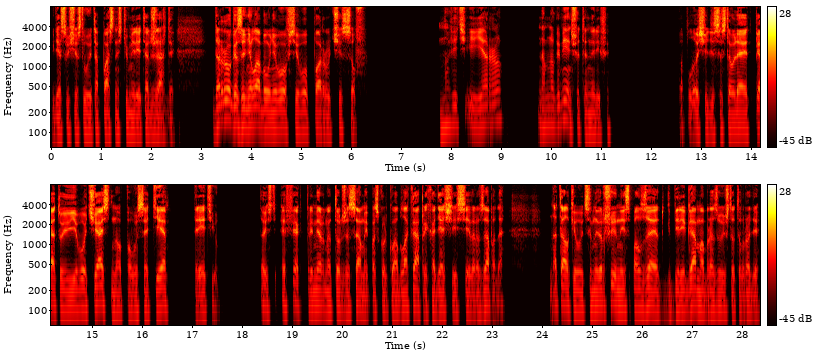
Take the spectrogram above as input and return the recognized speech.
где существует опасность умереть от жажды, дорога заняла бы у него всего пару часов. Но ведь Иеро намного меньше Тенерифе. По площади составляет пятую его часть, но по высоте — третью. То есть эффект примерно тот же самый, поскольку облака, приходящие с северо-запада, наталкиваются на вершины и сползают к берегам, образуя что-то вроде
